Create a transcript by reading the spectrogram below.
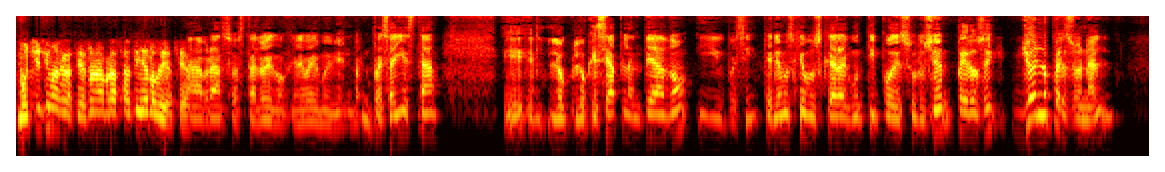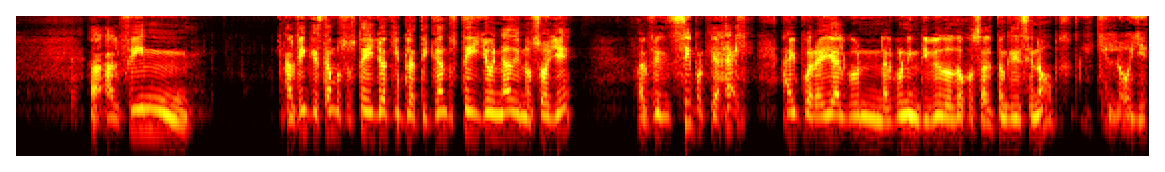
Muchísimas gracias. Un abrazo a ti y a la audiencia. Abrazo, hasta luego, que le vaya muy bien. Bueno, pues ahí está eh, lo, lo, que se ha planteado y pues sí, tenemos que buscar algún tipo de solución, pero sí, yo en lo personal, al fin, al fin que estamos usted y yo aquí platicando, usted y yo y nadie nos oye, al fin, sí, porque hay, hay por ahí algún, algún individuo de ojo saltón que dice, no, pues, ¿quién lo oye?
